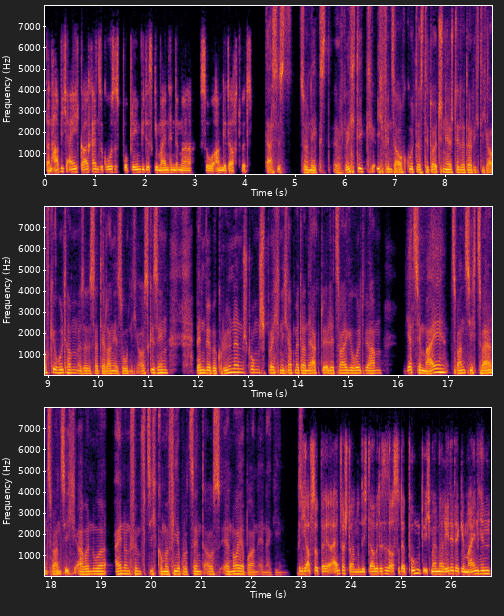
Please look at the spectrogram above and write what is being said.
dann habe ich eigentlich gar kein so großes Problem, wie das gemeinhin immer so angedacht wird. Das ist zunächst richtig. Ich finde es auch gut, dass die deutschen Hersteller da richtig aufgeholt haben. Also das hat ja lange so nicht ausgesehen. Wenn wir über grünen Strom sprechen, ich habe mir da eine aktuelle Zahl geholt. Wir haben Jetzt im Mai 2022 aber nur 51,4 Prozent aus erneuerbaren Energien. Bin ich absolut einverstanden. Und ich glaube, das ist auch so der Punkt. Ich meine, man redet ja gemeinhin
